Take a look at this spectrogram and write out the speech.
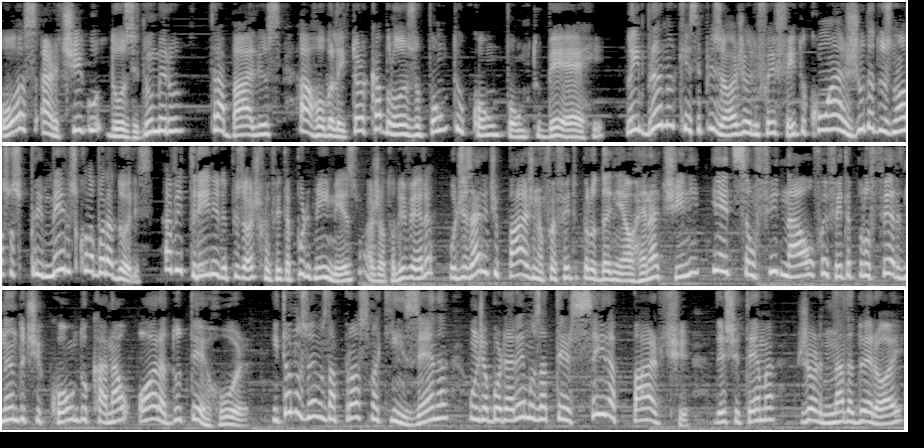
Os artigo 12 número trabalhos@leitorcabuloso.com.br. Lembrando que esse episódio ele foi feito com a ajuda dos nossos primeiros colaboradores. A vitrine do episódio foi feita por mim mesmo, a J. Oliveira. O design de página foi feito pelo Daniel Renatini. E a edição final foi feita pelo Fernando Ticon, do canal Hora do Terror. Então nos vemos na próxima quinzena, onde abordaremos a terceira parte deste tema Jornada do Herói,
